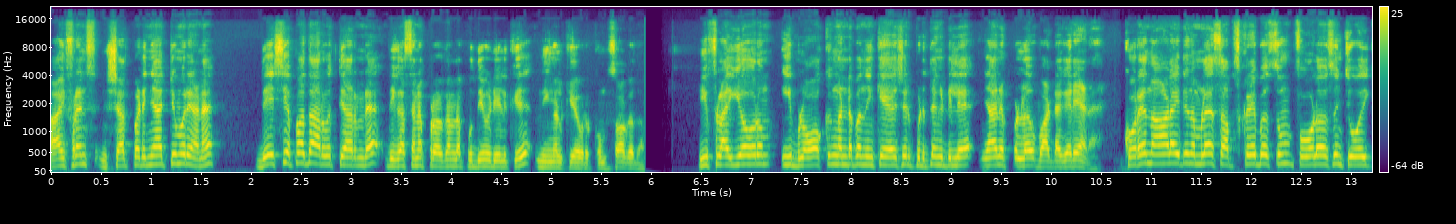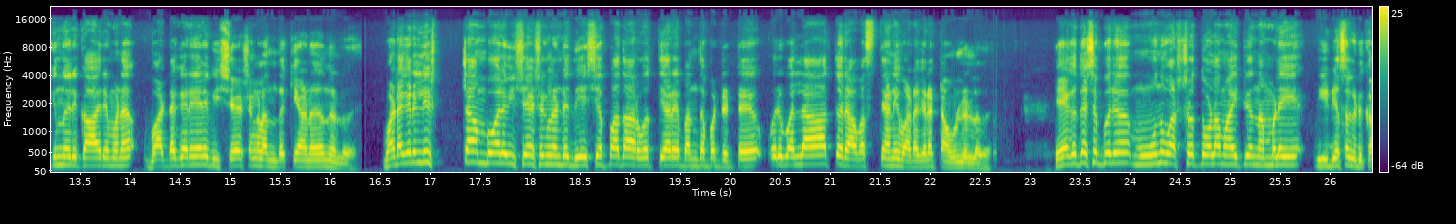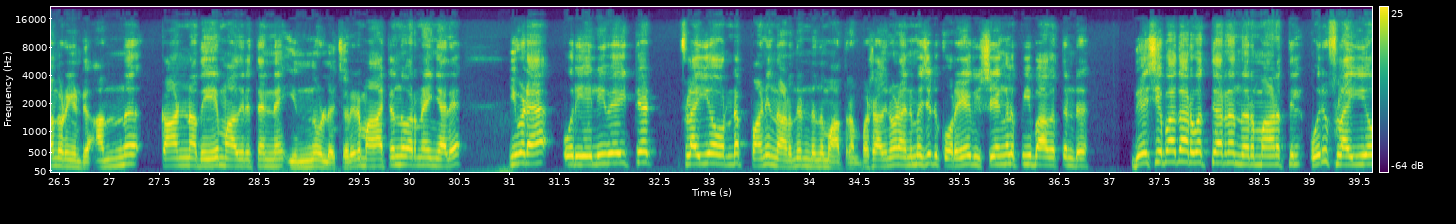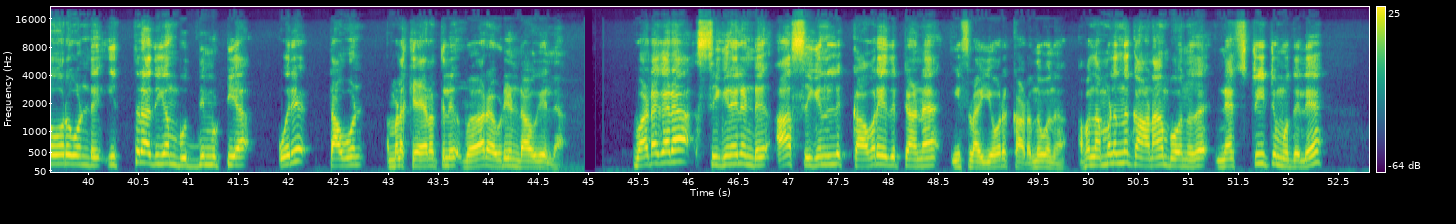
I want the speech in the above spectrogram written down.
Hi friends Nishad പടിഞ്ഞാറ്റുമുറയാണ്. ദേശീയപാത അറുപത്തിയാറിന്റെ വികസന പ്രവർത്തനങ്ങളുടെ പുതിയ വീഡിയോയിലേക്ക് നിങ്ങൾക്ക് ഏവർക്കും സ്വാഗതം. ഈ ഫ്ലൈ ഓവറും ഈ ബ്ലോക്കും കണ്ടപ്പോൾ നിങ്ങൾക്ക് ഏകദേശം ഒരു പിടുത്തം കിട്ടില്ലേ ഞാനിപ്പോൾ വടകരയാണ്. കുറേ നാളായിട്ട് നമ്മളെ സബ്സ്ക്രൈബേഴ്സും ഫോളോവേഴ്സും ചോദിക്കുന്ന ഒരു കാര്യമാണ് വടകരയിലെ വിശേഷങ്ങൾ എന്തൊക്കെയാണ് എന്നുള്ളത്. വടകരയിൽ ഇഷ്ടം പോലെ വിശേഷങ്ങളുണ്ട്. ദേശീയപാത അറുപത്തിയാറെ ബന്ധപ്പെട്ടിട്ട് ഒരു വല്ലാത്തൊരവസ്ഥയാണ് ഈ വടകര ടൗണിലുള്ളത് ഏകദേശം ഒരു മൂന്ന് വർഷത്തോളമായിട്ട് നമ്മൾ ഈ വീഡിയോസ് എടുക്കാൻ തുടങ്ങിയിട്ടുണ്ട്. അന്ന് കാണുന്ന അതേമാതിരി തന്നെ ഇന്നുള്ളത് ചെറിയൊരു മാറ്റം എന്ന് പറഞ്ഞു കഴിഞ്ഞാൽ ഇവിടെ ഒരു എലിവേറ്റഡ് ഫ്ലൈ ഓവറിന്റെ പണി നടന്നിട്ടുണ്ടെന്ന് മാത്രം. പക്ഷെ അതിനോടനുബന്ധിച്ചിട്ട് കുറേ വിഷയങ്ങൾ ഇപ്പോൾ ഈ ഭാഗത്തുണ്ട്. ദേശീയപാത അറുപത്തിയാറിന്റെ നിർമ്മാണത്തിൽ ഒരു ഫ്ലൈ ഓവർ കൊണ്ട് ഇത്രയധികം ബുദ്ധിമുട്ടിയ ഒരു ടൗൺ നമ്മളെ കേരളത്തിൽ വേറെ എവിടെ ഉണ്ടാവുകയില്ല. വടകര സിഗ്നൽ ഉണ്ട്. ആ സിഗ്നൽ കവർ ചെയ്തിട്ടാണ് ഈ ഫ്ലൈ ഓവർ കടന്നു പോകുന്നത് അപ്പം നമ്മളിന്ന് കാണാൻ പോകുന്നത് നെറ്റ് സ്ട്രീറ്റ് മുതൽ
